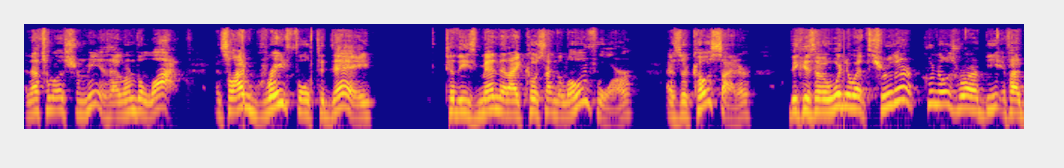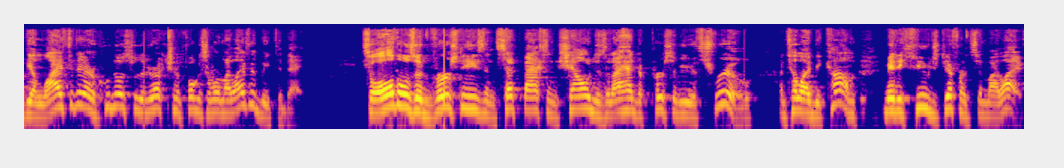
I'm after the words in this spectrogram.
And that's what it was for me is I learned a lot. And so I'm grateful today to these men that I co-signed the loan for as their co-signer because if I wouldn't have went through there, who knows where I'd be, if I'd be alive today, or who knows where the direction and focus of where my life would be today. So all those adversities and setbacks and challenges that I had to persevere through until I become made a huge difference in my life.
